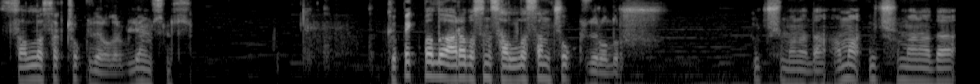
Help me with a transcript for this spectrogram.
sallasak çok güzel olur biliyor musunuz? Köpek balığı arabasını sallasam çok güzel olur. 3 manada ama 3 manada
